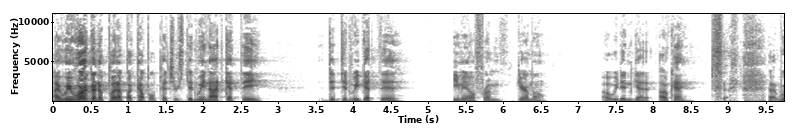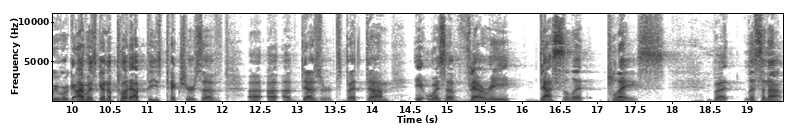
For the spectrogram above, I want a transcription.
I, we were going to put up a couple pictures. Did we not get the? Did, did we get the email from Guillermo? Oh, we didn't get it. Okay. we were. I was going to put up these pictures of uh, uh, of deserts, but um, it was a very desolate place. But listen up.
